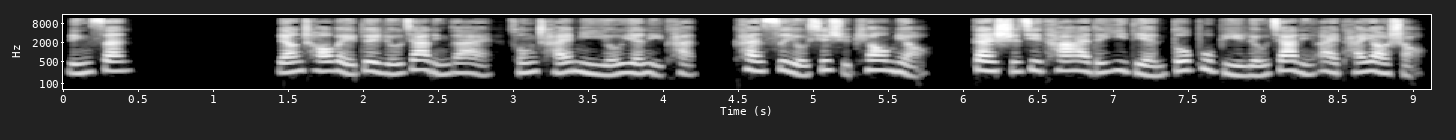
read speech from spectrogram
零三。梁朝伟对刘嘉玲的爱，从柴米油盐里看，看似有些许缥缈。但实际，他爱的一点都不比刘嘉玲爱他要少。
